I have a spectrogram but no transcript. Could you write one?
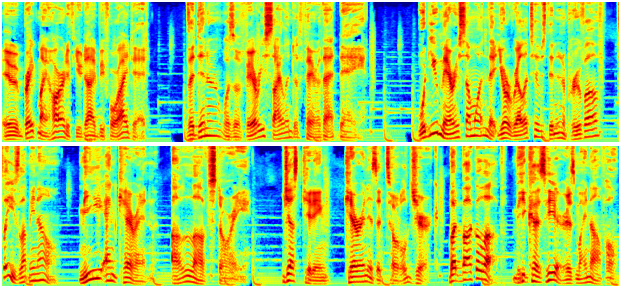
It would break my heart if you died before I did. The dinner was a very silent affair that day. Would you marry someone that your relatives didn't approve of? Please let me know. Me and Karen, a love story. Just kidding, Karen is a total jerk. But buckle up, because here is my novel.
